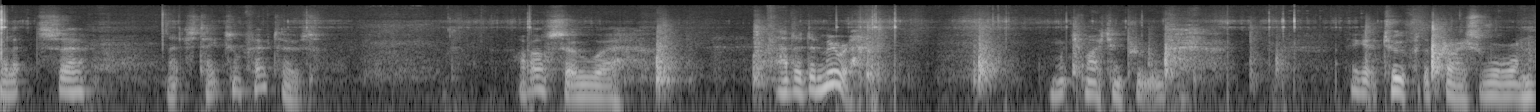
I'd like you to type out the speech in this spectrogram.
So let's uh, let's take some photos. I've also uh, added a mirror which might improve. You get two for the price of one.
